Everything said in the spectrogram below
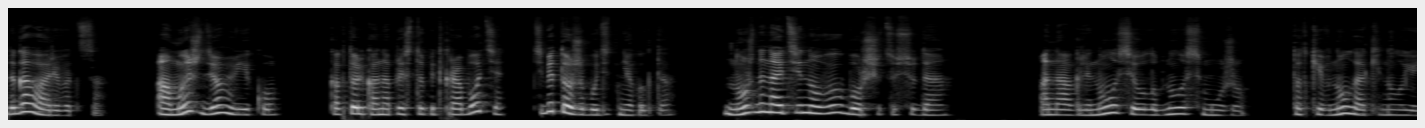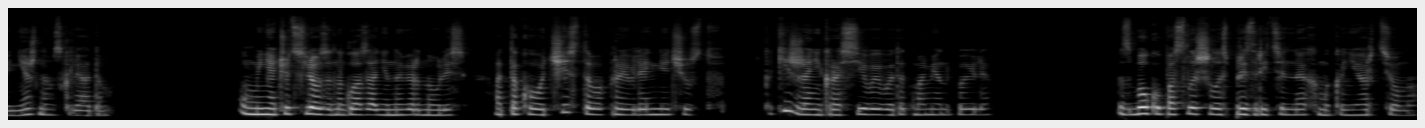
договариваться. А мы ждем Вику. Как только она приступит к работе, тебе тоже будет некогда. Нужно найти новую уборщицу сюда. Она оглянулась и улыбнулась мужу. Тот кивнул и окинул ее нежным взглядом. У меня чуть слезы на глаза не навернулись от такого чистого проявления чувств. Какие же они красивые в этот момент были. Сбоку послышалось презрительное хмыканье Артема.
